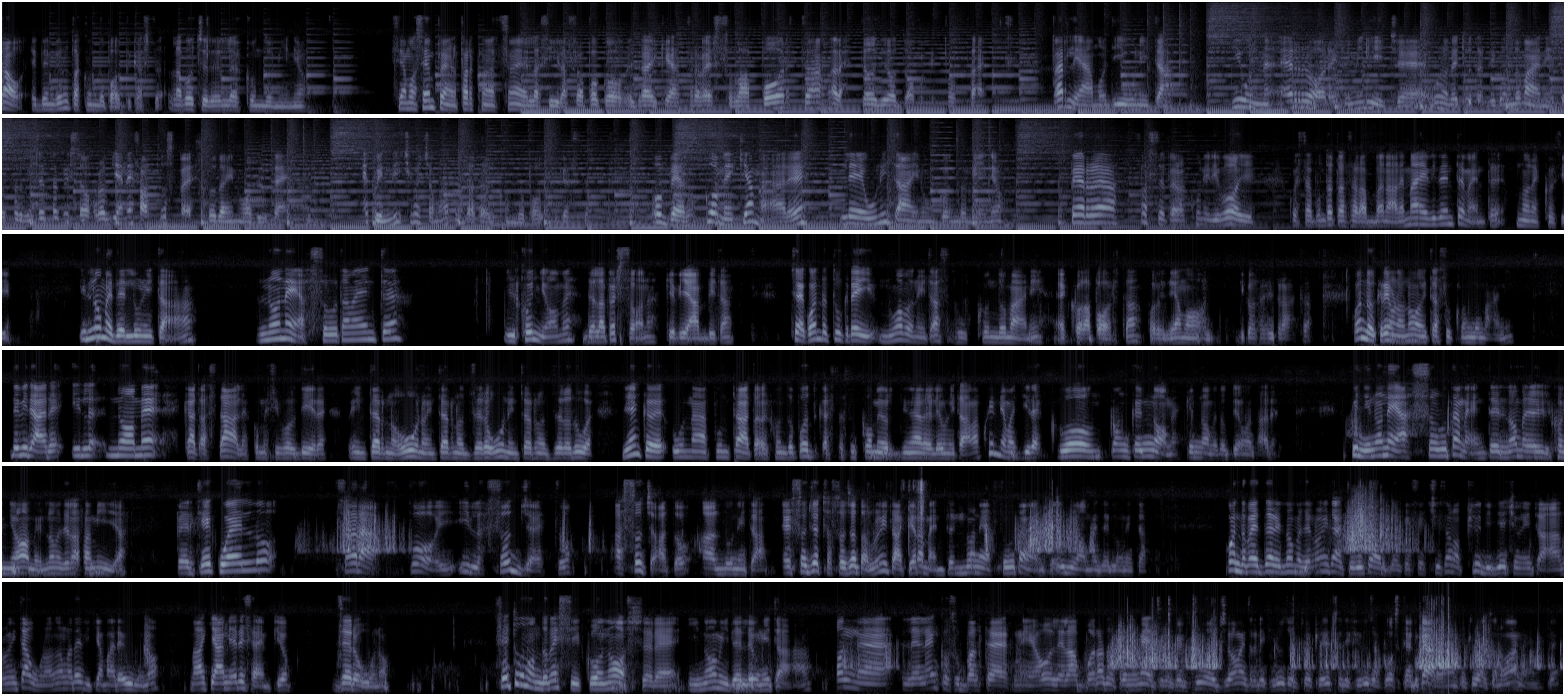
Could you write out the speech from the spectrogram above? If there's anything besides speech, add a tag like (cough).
Ciao e benvenuto a Condo Podcast, la voce del condominio. Siamo sempre nel Parco Nazionale della Sila, fra poco vedrai che attraverso la porta, vabbè te lo dirò dopo che porta è. Parliamo di unità, di un errore che mi dice uno dei tutor di condomani, il dottor Vincenzo Cristoforo, viene fatto spesso dai nuovi utenti. E quindi ci facciamo una puntata del Condo Podcast, ovvero come chiamare le unità in un condominio. Per, forse per alcuni di voi questa puntata sarà banale, ma evidentemente non è così. Il nome dell'unità non è assolutamente il cognome della persona che vi abita. Cioè, quando tu crei nuova unità su condomani, ecco la porta, poi vediamo di cosa si tratta. Quando crei una nuova unità su condomani, devi dare il nome catastale, come si vuol dire, interno 1, interno 01, interno 02. Vi è anche una puntata del conto podcast su come ordinare le unità, ma qui andiamo a dire con, con che nome, che nome dobbiamo dare. Quindi non è assolutamente il nome del cognome, il nome della famiglia, perché quello sarà poi il soggetto associato all'unità. E il soggetto associato all'unità chiaramente non è assolutamente il nome dell'unità. Quando vai a dare il nome dell'unità ti ricordo che se ci sono più di 10 unità, l'unità 1 non la devi chiamare 1, ma la chiami ad esempio 01. Se tu non dovessi conoscere i nomi delle unità, con l'elenco subalterni o l'elaborato planimetrico che il tuo geometra di fiducia, il tuo architetto di fiducia può scaricare anche tu autonomamente,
